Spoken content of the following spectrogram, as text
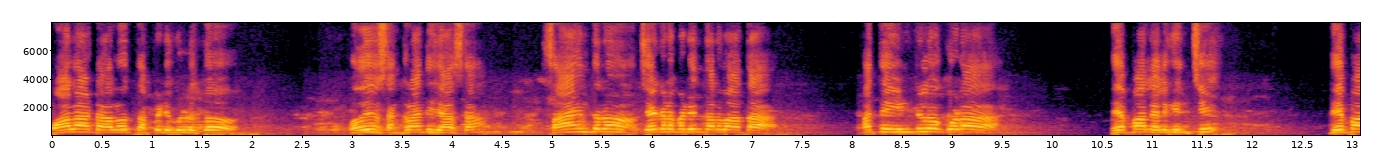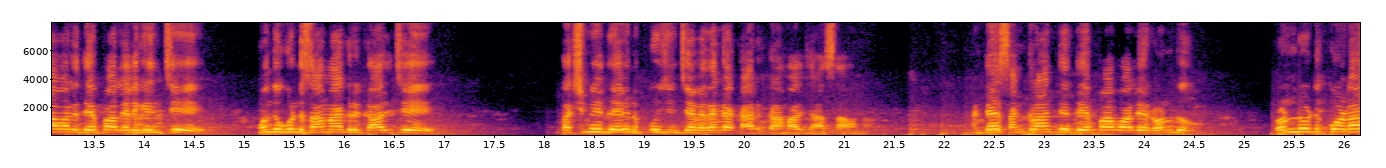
కోలాటాలు తప్పిడి గుళ్ళుతో ఉదయం సంక్రాంతి చేస్తాం. సాయంత్రం చీకట పడిన తర్వాత ప్రతి ఇంటిలో కూడా దీపాలు వెలిగించి దీపావళి దీపాలు వెలిగించి ముందుగుండు సామాగ్రి కాల్చి లక్ష్మీదేవిని పూజించే విధంగా కార్యక్రమాలు చేస్తా ఉన్నాం. అంటే సంక్రాంతి దీపావళి రెండు రెండుకి కూడా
